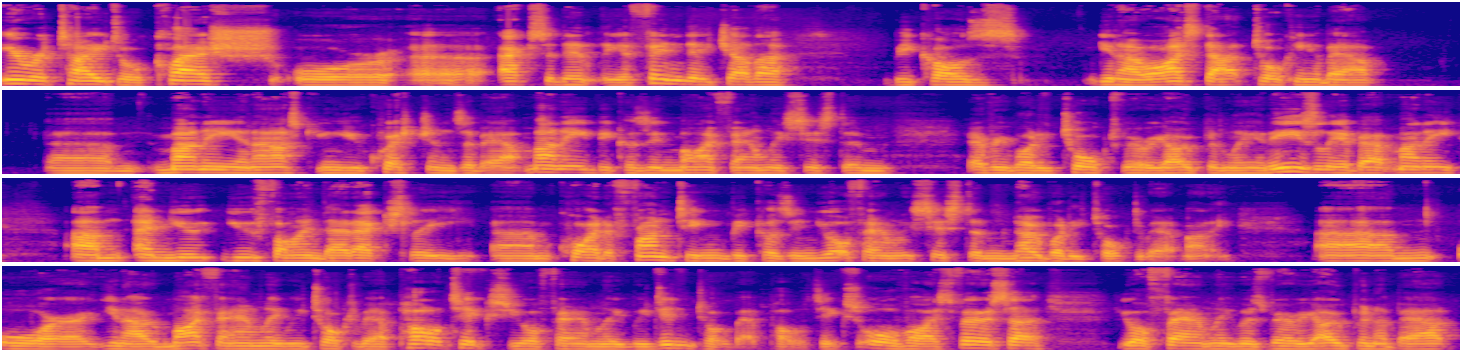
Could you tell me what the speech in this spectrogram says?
irritate or clash or uh, accidentally offend each other because, you know, I start talking about um, money and asking you questions about money because in my family system, everybody talked very openly and easily about money. Um, and you, you find that actually um, quite affronting because in your family system, nobody talked about money. Um, or, you know, my family, we talked about politics, your family, we didn't talk about politics, or vice versa. Your family was very open about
